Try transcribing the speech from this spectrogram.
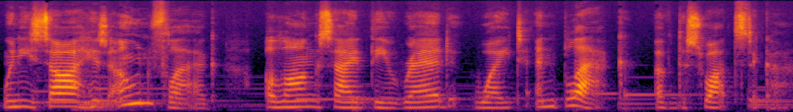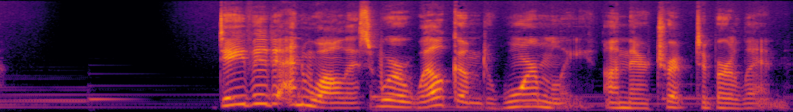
when he saw his own flag alongside the red, white, and black of the swastika. David and Wallis were welcomed warmly on their trip to Berlin.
